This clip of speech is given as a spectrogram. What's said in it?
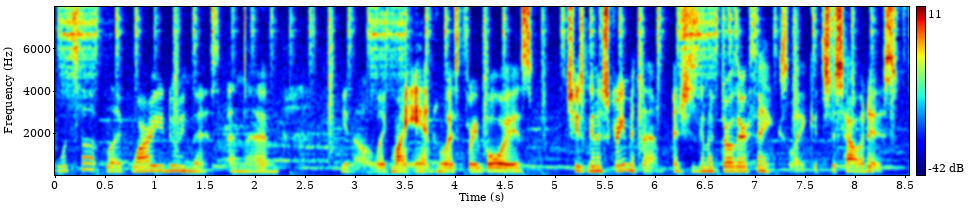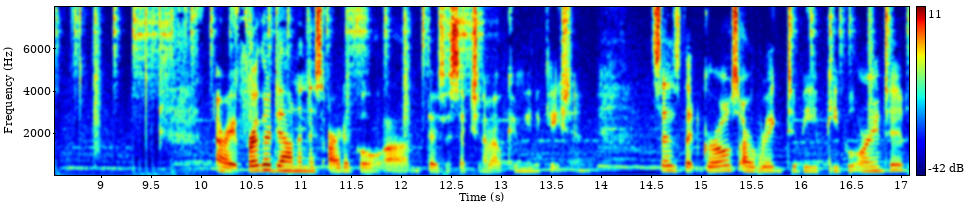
What's up? Like, why are you doing this? And then you know, like my aunt who has three boys, she's gonna scream at them and she's gonna throw their things. Like, it's just how it is. All right, further down in this article, um, there's a section about communication. It says that girls are rigged to be people oriented,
